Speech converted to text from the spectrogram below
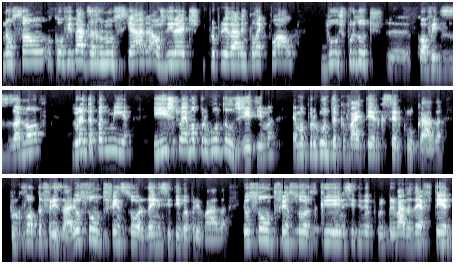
não são convidados a renunciar aos direitos de propriedade intelectual dos produtos eh, Covid-19 durante a pandemia. E isto é uma pergunta legítima, é uma pergunta que vai ter que ser colocada, porque volto a frisar, eu sou um defensor da iniciativa privada, eu sou um defensor de que a iniciativa privada deve ter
